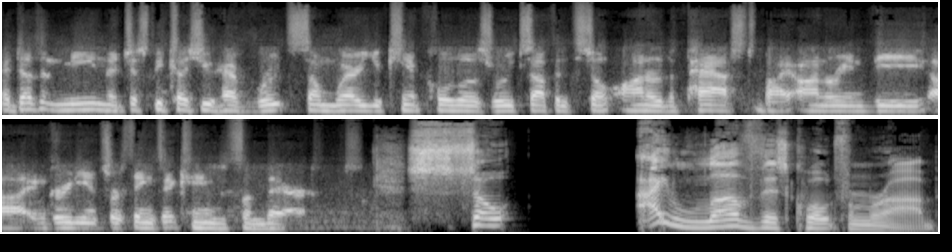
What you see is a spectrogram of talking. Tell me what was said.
it doesn't mean that just because you have roots somewhere, you can't pull those roots up and still honor the past by honoring the uh, ingredients or things that came from there. So I love this quote from Rob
